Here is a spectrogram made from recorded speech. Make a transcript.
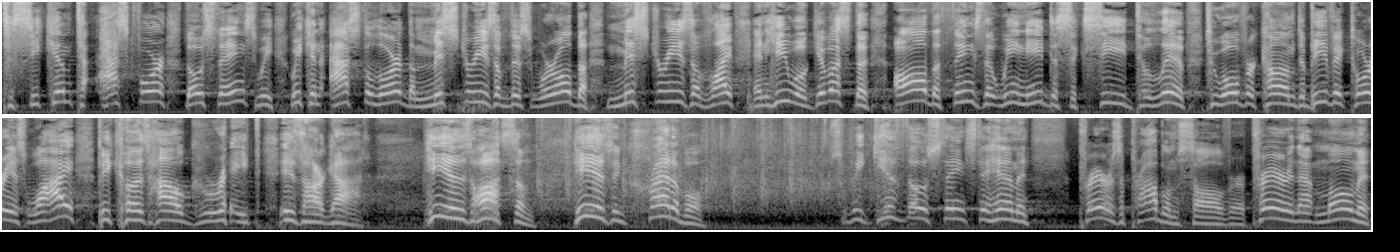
to seek Him, to ask for those things? We, we can ask the Lord the mysteries of this world, the mysteries of life, and He will give us the, all the things that we need to succeed, to live, to overcome, to be victorious. Why? Because how great is our God! He is awesome, He is incredible. So we give those things to Him and Prayer is a problem solver. Prayer in that moment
